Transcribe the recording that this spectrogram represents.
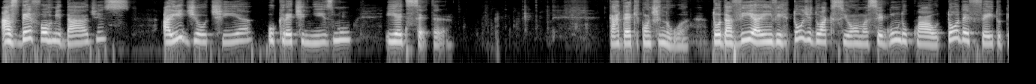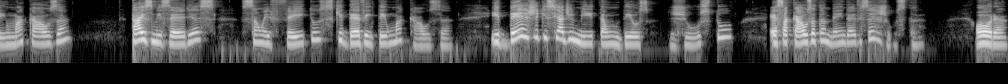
As deformidades, a idiotia, o cretinismo e etc. Kardec continua. Todavia, em virtude do axioma segundo o qual todo efeito tem uma causa, tais misérias são efeitos que devem ter uma causa. E desde que se admita um Deus justo, essa causa também deve ser justa. Ora,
